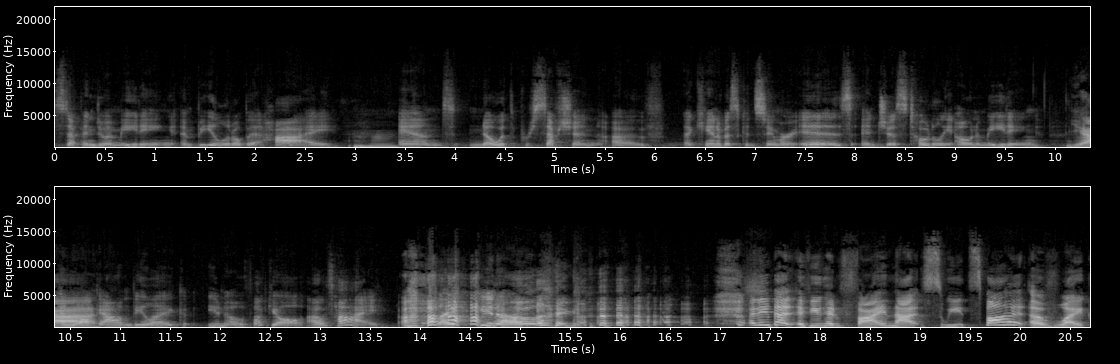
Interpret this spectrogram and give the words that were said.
step into a meeting and be a little bit high mm-hmm. and know what the perception of a cannabis consumer is and just totally own a meeting Yeah. and walk out and be like, you know, fuck y'all, I was high. like, you know, like I think that if you can find that sweet spot of like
